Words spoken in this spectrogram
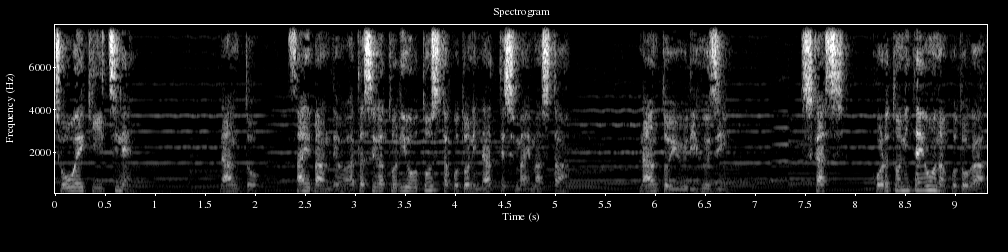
懲役1年。なんと、裁判では私が鳥を落としたことになってしまいました。なんという理不尽。しかし、これと似たようなことが、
